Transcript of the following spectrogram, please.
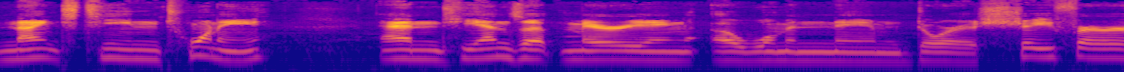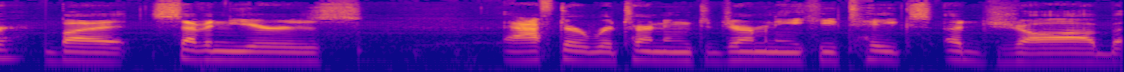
1920, and he ends up marrying a woman named Doris Schaefer. But seven years after returning to Germany, he takes a job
